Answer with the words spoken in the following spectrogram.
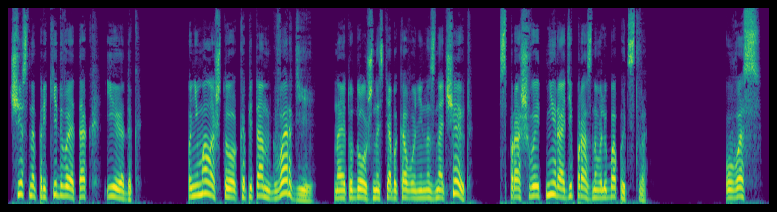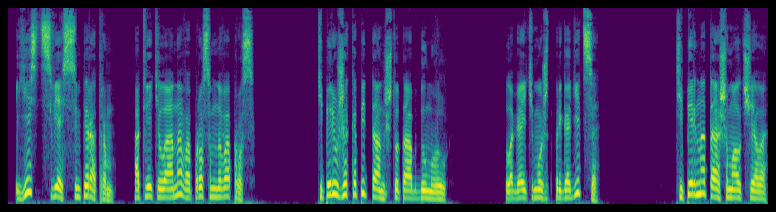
честно прикидывая так и эдак. Понимала, что капитан гвардии на эту должность абы кого не назначают, спрашивает не ради праздного любопытства. «У вас есть связь с императором?» — ответила она вопросом на вопрос. Теперь уже капитан что-то обдумывал. «Полагаете, может пригодиться?» Теперь Наташа молчала.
